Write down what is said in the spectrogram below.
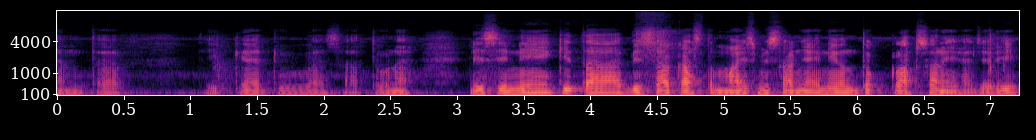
enter 3 2 1 nah di sini kita bisa customize misalnya ini untuk klakson ya jadi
